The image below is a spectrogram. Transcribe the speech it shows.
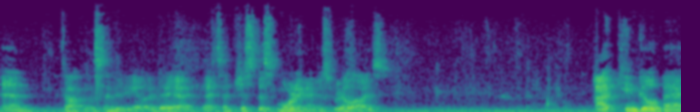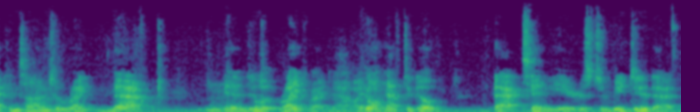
and talking to Cindy the other day, I, I said, just this morning, I just realized I can go back in time to right now mm. and do it right right now. I don't have to go back 10 years to redo that.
